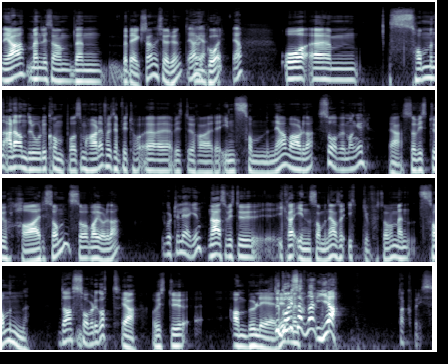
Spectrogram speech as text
ja men liksom Den beveger seg, den kjører rundt. Ja, den ja. går. Ja. Og um, somn, er det andre ord du kommer på som har det? Eksempel hvis du, eh, hvis du har insomnia, hva har du da? Sovemangel. Ja, Så hvis du har somn, så hva gjør du da? Du går til legen. Nei, altså hvis du ikke har insomnia, altså ikke sove, men somn. Da sover du godt. Ja, og hvis du ambulerer Du går i søvne! Ja! Takk og pris.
